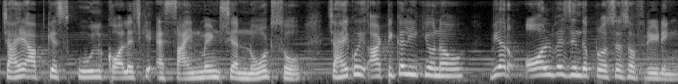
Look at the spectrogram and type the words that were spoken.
चाहे आपके स्कूल कॉलेज के असाइनमेंट्स या नोट्स हो, चाहे कोई आर्टिकल ही क्यों ना हो we are always in the process of reading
